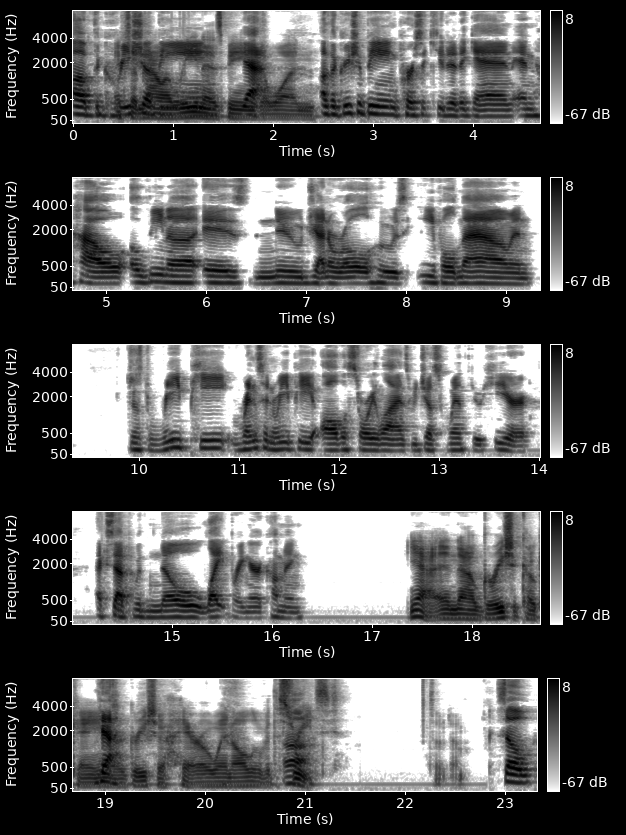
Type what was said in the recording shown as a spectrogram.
of the Grisha being Alina is being yeah, the one of the Grisha being persecuted again, and how Alina is the new general who's evil now, and just repeat, rinse and repeat all the storylines we just went through here, except with no Lightbringer coming. Yeah, and now Grisha cocaine yeah. or Grisha heroin all over the streets. Uh, so dumb. So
